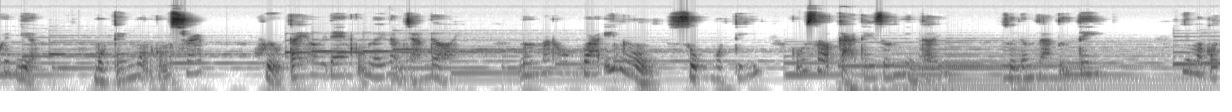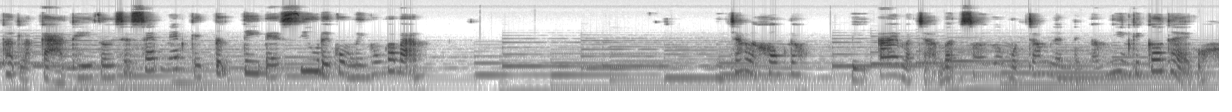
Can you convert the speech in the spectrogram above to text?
khuyết điểm. Một cái mụn cũng stress, khuỷu tay hơi đen cũng lấy làm chán đời. Đôi mắt hôm qua ít ngủ, sụp một tí, cũng sợ cả thế giới nhìn thấy, rồi đâm ra tự ti. Nhưng mà có thật là cả thế giới sẽ xét nét cái tự ti bé siêu đấy của mình không các bạn? Mình chắc là không đâu, vì ai mà chả bận soi gương 100 lần để ngắm nhìn cái cơ thể của họ?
